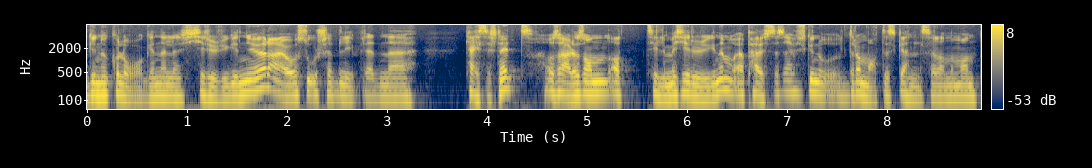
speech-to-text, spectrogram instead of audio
gynekologen eller kirurgen gjør, er jo stort sett livreddende keisersnitt. Og så er det jo sånn at til og med kirurgene må ha pause. Så jeg husker noen dramatiske hendelser da når man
